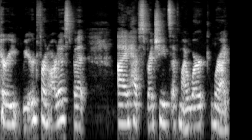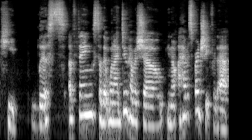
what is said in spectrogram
very weird for an artist, but I have spreadsheets of my work where I keep lists of things so that when I do have a show, you know, I have a spreadsheet for that.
